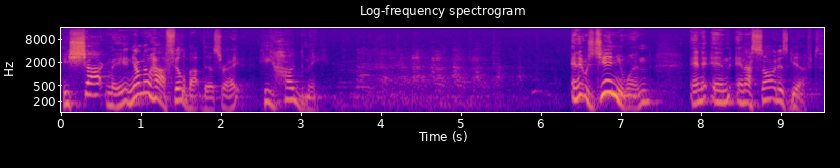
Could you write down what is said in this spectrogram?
he shocked me, and y'all know how I feel about this, right? He hugged me. and it was genuine and, and, and I saw it as a gift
